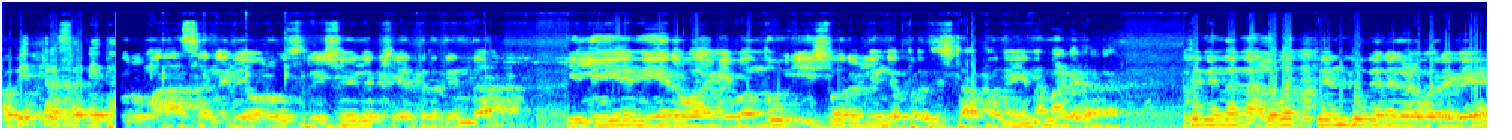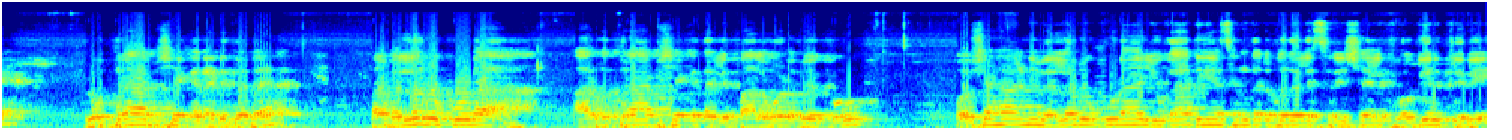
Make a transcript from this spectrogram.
ಪವಿತ್ರ ಸನ್ನಿಧಿ. ಗುರು ಮಹಾಸನ್ನಿಧಿಯವರು ಶ್ರೀಶೈಲ ಕ್ಷೇತ್ರದಿಂದ ಇಲ್ಲಿಯೇ ನೇರವಾಗಿ ಬಂದು ಈಶ್ವರಲಿಂಗ ಪ್ರತಿಷ್ಠಾಪನೆಯನ್ನ ಮಾಡಿದ್ದಾರೆ. ಇವತ್ತಿನಿಂದ ನಲವತ್ತೆಂಟು ದಿನಗಳವರೆಗೆ ರುದ್ರಾಭಿಷೇಕ ನಡೀತದೆ. ತಾವೆಲ್ಲರೂ ಕೂಡ ಆ ರುದ್ರಾಭಿಷೇಕದಲ್ಲಿ ಪಾಲ್ಗೊಳ್ಬೇಕು. ಬಹುಶಃ ನೀವೆಲ್ಲರೂ ಕೂಡ ಯುಗಾದಿಯ ಸಂದರ್ಭದಲ್ಲಿ ಶ್ರೀಶೈಲಕ್ಕೆ ಹೋಗಿರ್ತೀರಿ.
